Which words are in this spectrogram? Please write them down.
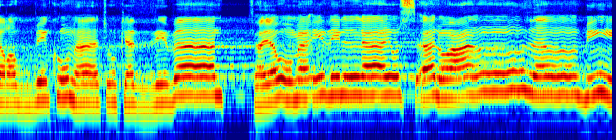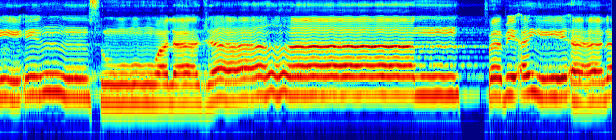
ربكما تكذبان فيومئذ لا يسأل عن ذنبه إنس ولا جان فبأي آلاء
